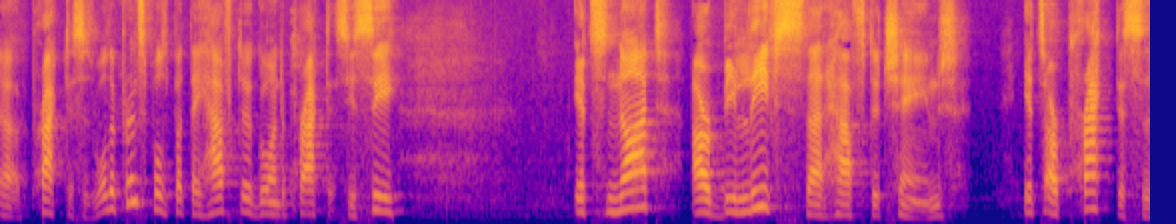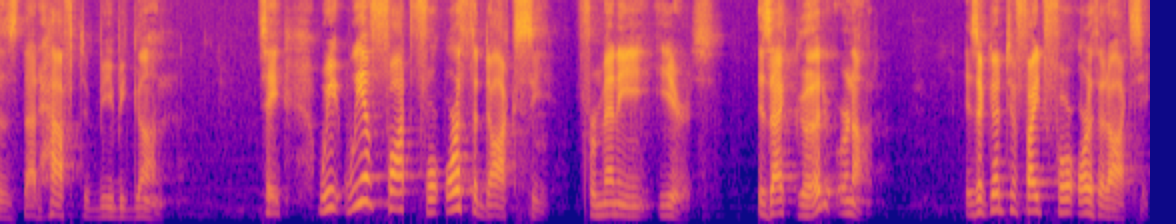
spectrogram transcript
uh, practices. Well, they're principles, but they have to go into practice. You see, it's not our beliefs that have to change, it's our practices that have to be begun. See, we, we have fought for orthodoxy for many years. Is that good or not? Is it good to fight for orthodoxy?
